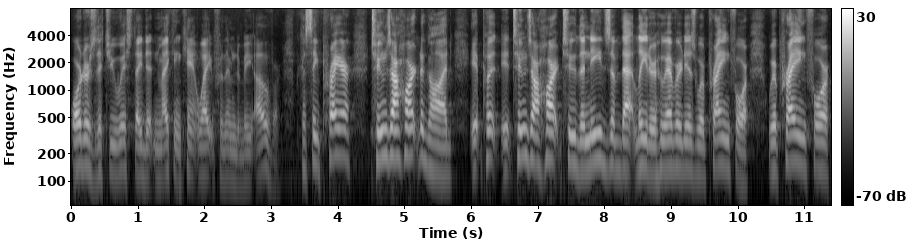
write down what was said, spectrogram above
orders that you wish they didn't make and can't wait for them to be over? Because see, prayer tunes our heart to God. It, put, it tunes our heart to the needs of that leader, whoever it is we're praying for. We're praying for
